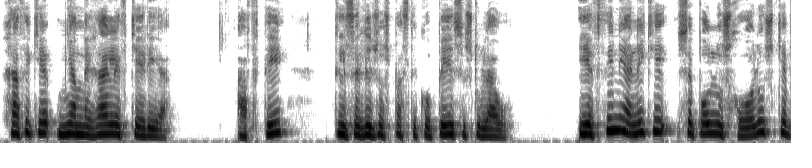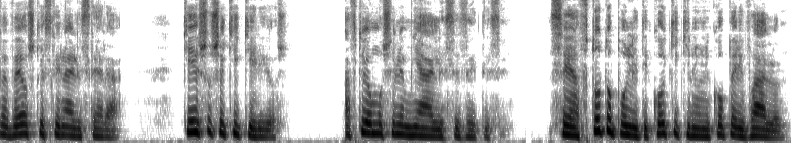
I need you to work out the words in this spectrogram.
χάθηκε μια μεγάλη ευκαιρία. Αυτή της ριζοσπαστικοποίησης του λαού. Η ευθύνη ανήκει σε πολλούς χώρους και βεβαίως και στην αριστερά. Και ίσως εκεί κυρίως. Αυτή όμως είναι μια άλλη συζήτηση. Σε αυτό το πολιτικό και κοινωνικό περιβάλλον,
